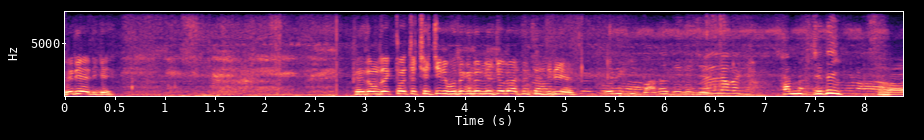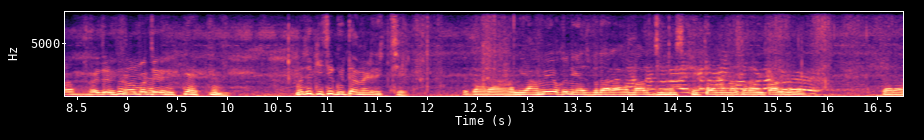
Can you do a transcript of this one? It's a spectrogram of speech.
বেরিয়ে এদিকে। কিন্তু তোমরা দেখতে পাচ্ছ ছেচিরি ভূতে কিন্তু নিয়ে চলে যাচ্ছে ছেচিরি সামনে যেতেই হ্যাঁ ওই যে কেমন বলছে বলছে কিসে গুতা মেরে দিচ্ছে। দাঁড়া আমি আমি ওকে নিয়ে আসব দাঁড়া আমার জিনিস খেতে হবে না তাহলে আমি পারব না। দাঁড়া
